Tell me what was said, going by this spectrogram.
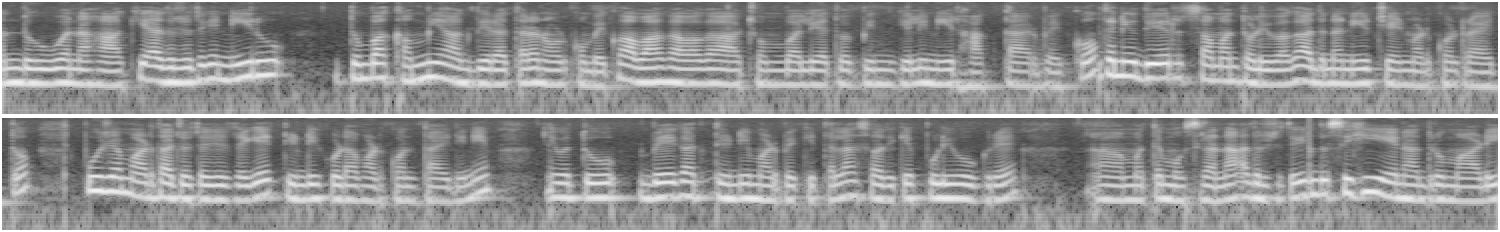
ಒಂದು ಹೂವನ್ನು ಹಾಕಿ, ಅದ್ರ ಜೊತೆಗೆ ನೀರು ತುಂಬ ಕಮ್ಮಿ ಆಗದಿರೋ ಥರ ನೋಡ್ಕೊಬೇಕು. ಅವಾಗ ಅವಾಗ ಆ ಚೊಂಬಲ್ಲಿ ಅಥವಾ ಬಿಂದಿಗೆಲಿ ನೀರು ಹಾಕ್ತಾ ಇರಬೇಕು. ಮತ್ತು ನೀವು ದೇವ್ರ ಸಾಮಾನು ತೊಳೆಯುವಾಗ ಅದನ್ನು ನೀರು ಚೇಂಜ್ ಮಾಡ್ಕೊಂಡ್ರೆ ಆಯಿತು. ಪೂಜೆ ಮಾಡ್ತಾ ಜೊತೆ ಜೊತೆಗೆ ತಿಂಡಿ ಕೂಡ ಮಾಡ್ಕೊತಾ ಇದ್ದೀನಿ. ಇವತ್ತು ಬೇಗ ತಿಂಡಿ ಮಾಡಬೇಕಿತ್ತಲ್ಲ ಸೊ ಅದಕ್ಕೆ ಪುಳಿಯೋಗರೆ ಮತ್ತು ಮೊಸರನ್ನ. ಅದ್ರ ಜೊತೆಗೆ ಒಂದು ಸಿಹಿ ಏನಾದರೂ ಮಾಡಿ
